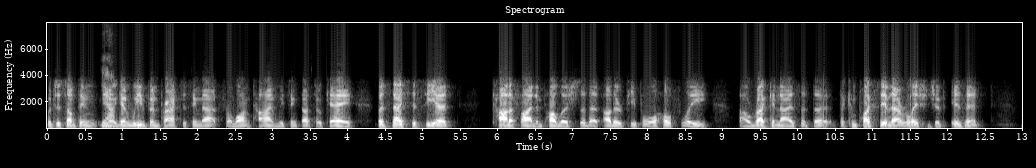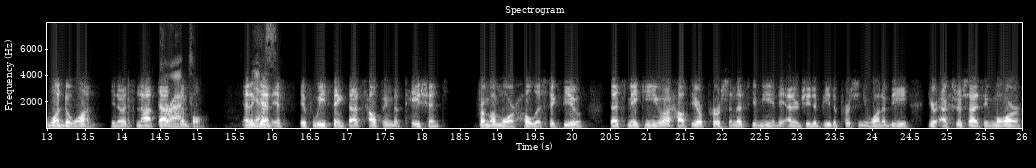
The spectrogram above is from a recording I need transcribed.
which is something, you yeah. know, again, we've been practicing that for a long time. We think that's okay, but it's nice to see it codified and published so that other people will hopefully uh, recognize that the, the complexity of that relationship isn't one to one. You know, it's not that Correct. simple. And again, yes. if, if we think that's helping the patient from a more holistic view, that's making you a healthier person, that's giving you the energy to be the person you want to be. You're exercising more,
